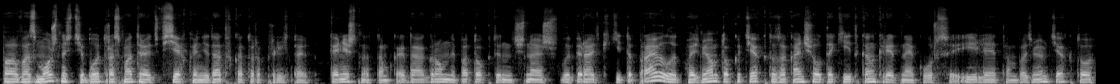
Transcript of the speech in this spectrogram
по возможности будет рассматривать всех кандидатов, которые прилетают. Конечно, там, когда огромный поток, ты начинаешь выбирать какие-то правила, возьмем только тех, кто заканчивал такие-то конкретные курсы, или там возьмем тех, кто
